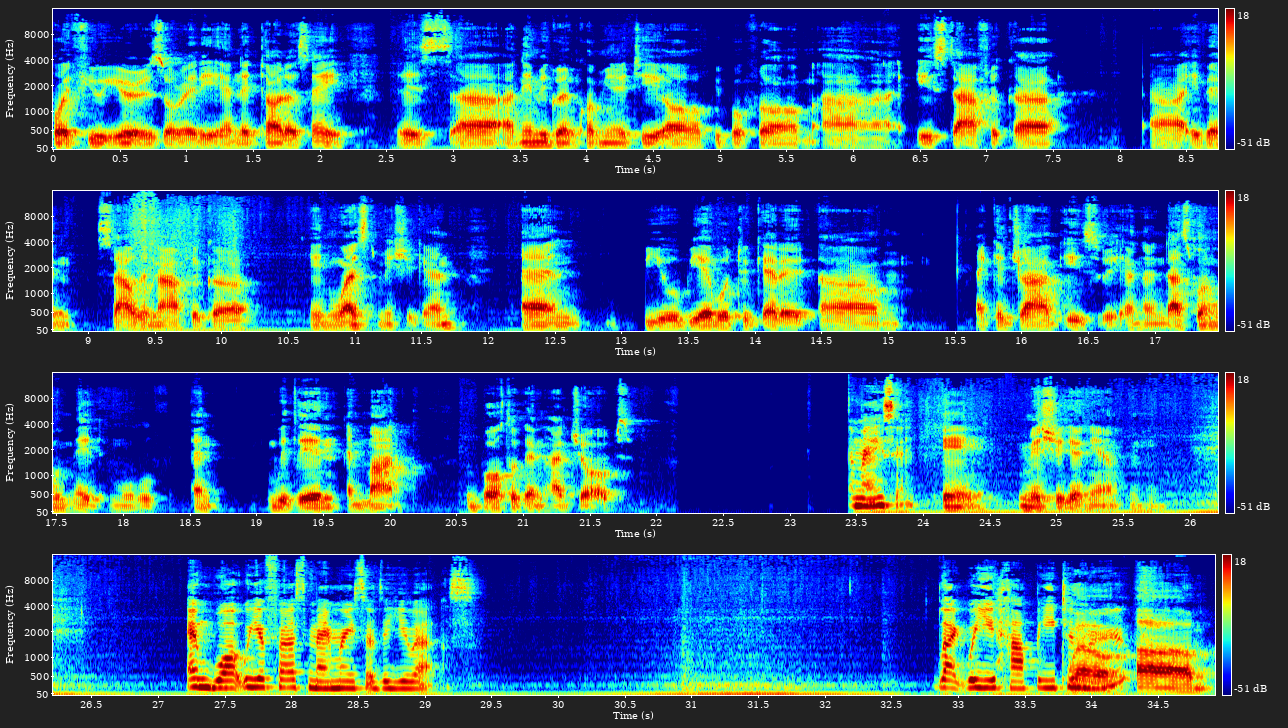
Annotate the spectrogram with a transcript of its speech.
for a few years already. And they told us, hey, it's uh, an immigrant community of people from uh, East Africa, uh, even Southern Africa in West Michigan. And you'll be able to get it um, like a job easily. And then that's when we made the move. And within a month, both of them had jobs. Amazing. In Michigan, yeah. Mm-hmm. And what were your first memories of the US? Like, were you happy to well, move? Um,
